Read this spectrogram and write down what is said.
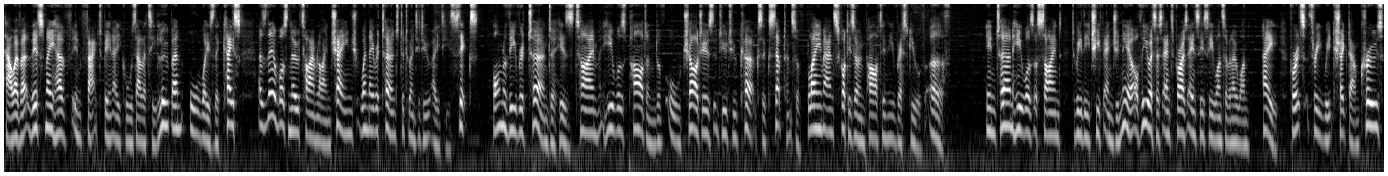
However, this may have in fact been a causality loop and always the case, as there was no timeline change when they returned to 2286. On the return to his time, he was pardoned of all charges due to Kirk's acceptance of blame and Scotty's own part in the rescue of Earth. In turn, he was assigned to be the chief engineer of the USS Enterprise NCC 1701A for its three week shakedown cruise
